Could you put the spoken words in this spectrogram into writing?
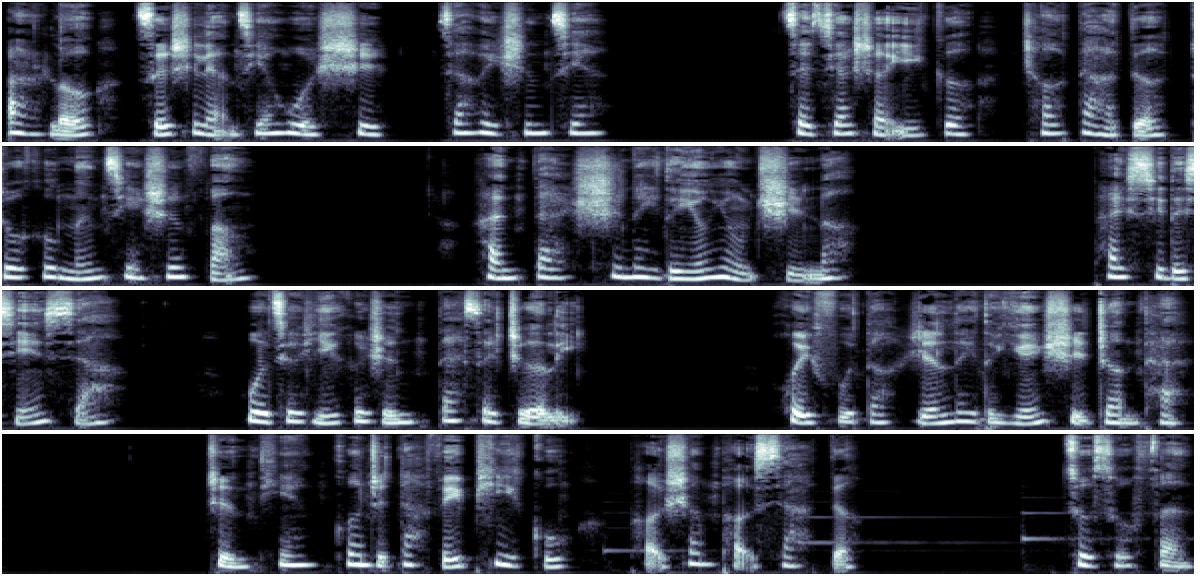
二楼则是两间卧室加卫生间。再加上一个超大的多功能健身房，还带室内的游泳池呢。拍戏的闲暇，我就一个人待在这里，恢复到人类的原始状态，整天光着大肥屁股跑上跑下的，做做饭、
